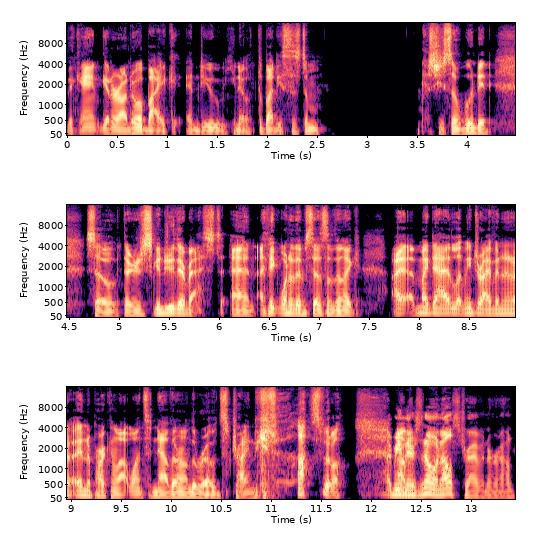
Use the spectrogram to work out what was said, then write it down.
they can't get her onto a bike and do you know the buddy system because she's so wounded. So they're just going to do their best. And i think one of them says something like I, my dad let me drive in a, in a parking lot once and now they're on the roads trying to get to the hospital. I mean, Um, there's no one else driving around.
